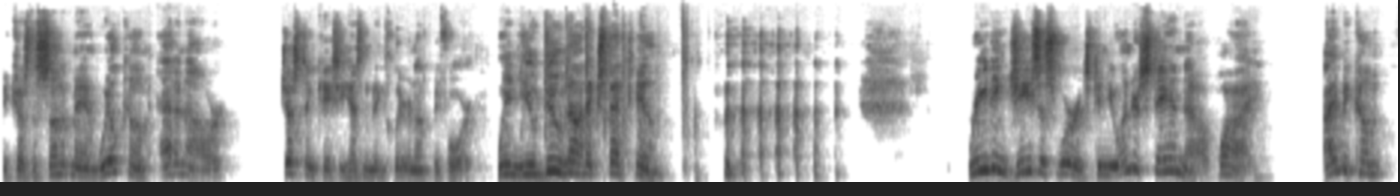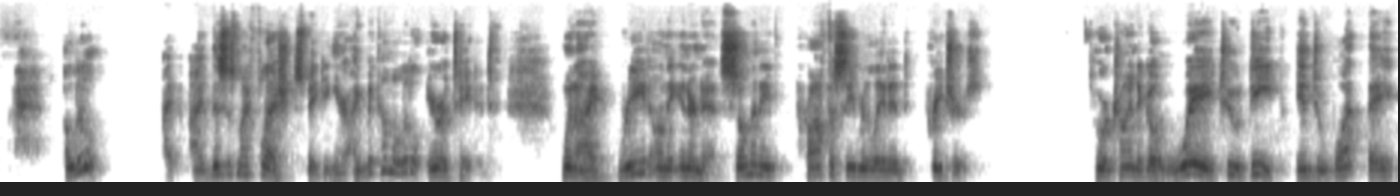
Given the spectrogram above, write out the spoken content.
because the Son of Man will come at an hour, just in case he hasn't been clear enough before, when you do not expect him. Reading Jesus' words, can you understand now why I become a little, I, I, this is my flesh speaking here, I become a little irritated when I read on the internet so many prophecy related preachers who are trying to go way too deep into what they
